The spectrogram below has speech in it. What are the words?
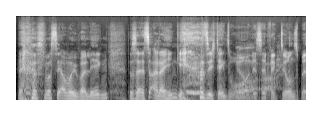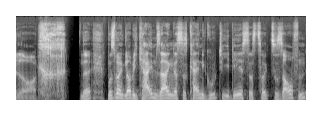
Das musst du ja auch mal überlegen, dass da jetzt einer hingeht und sich denkt, so, oh, Ja. Desinfektionsmittel, oh. Ne? Muss man, glaube ich, keinem sagen, dass das keine gute Idee ist, das Zeug zu saufen.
